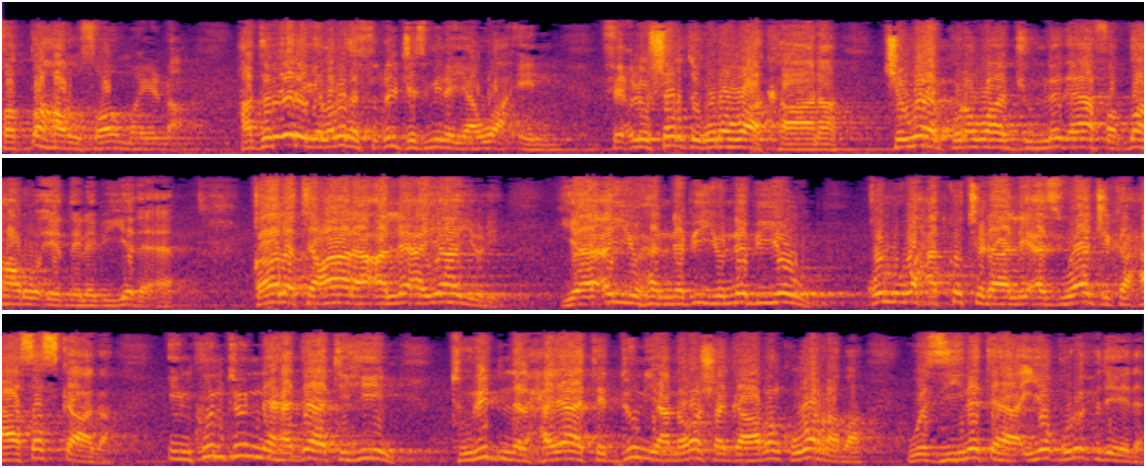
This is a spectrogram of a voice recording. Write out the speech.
fadaharuu soo maydha haddaba ereyga labada ficil jasminayaa waa in ficlu shardiguna waa kaana jawaabkuna waa jumlada fadaharuu ee dalabiyada ah. Qaala tacaala alle ayaa yidhi yaa ayuha nebiyu nebiyow qul waxaad ku tidhaa liaswaajika xaasaskaaga in kuntunna haddaad tihiin turidna alxayaata adunyaa nolosha gaaban kuwa raba wa ziinataha iyo quruxdeeda.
